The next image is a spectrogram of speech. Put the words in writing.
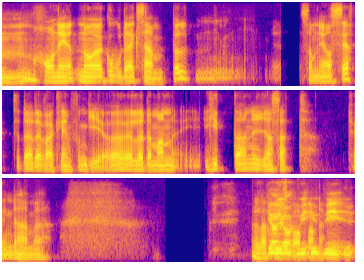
Mm. Har ni några goda exempel mm, som ni har sett där det verkligen fungerar eller där man hittar nya sätt kring det här med Ja, ja, vi, relationsskapande? vi,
